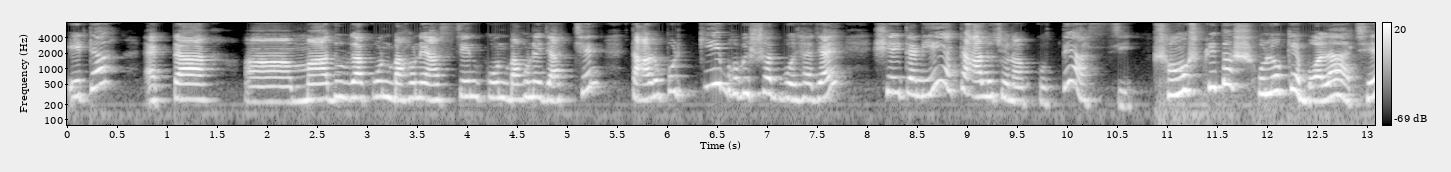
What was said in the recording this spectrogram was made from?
এটা একটা মা দুর্গা কোন বাহনে আসছেন, কোন বাহনে যাচ্ছেন, তার উপর কি ভবিষ্যৎ বোঝা যায়, সেইটা নিয়েই একটা আলোচনা করতে আসছি। সংস্কৃত ষোলোকে বলা আছে,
